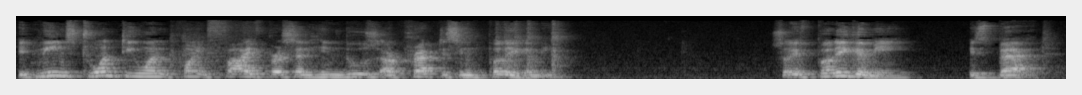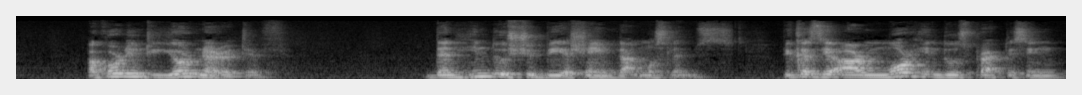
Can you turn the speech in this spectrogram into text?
It means 21.5% Hindus are practicing polygamy. So if polygamy is bad, according to your narrative, then Hindus should be ashamed, not Muslims. Because there are more Hindus practicing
